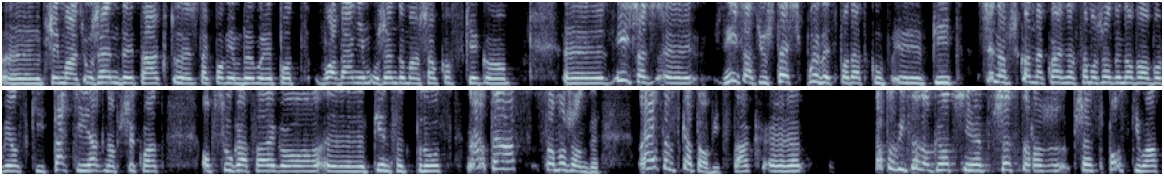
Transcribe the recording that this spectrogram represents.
e, przejmować urzędy, tak, które, że tak powiem, były pod władaniem Urzędu Marszałkowskiego, e, zmniejszać, e, zmniejszać już też wpływy z podatku e, PIT, czy na przykład nakładać na samorządy nowe obowiązki, takie jak na przykład obsługa całego e, 500. No a teraz samorządy. No ja jestem z Katowic, tak? E, Katowice rokrocznie przez to, przez Polski Ład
